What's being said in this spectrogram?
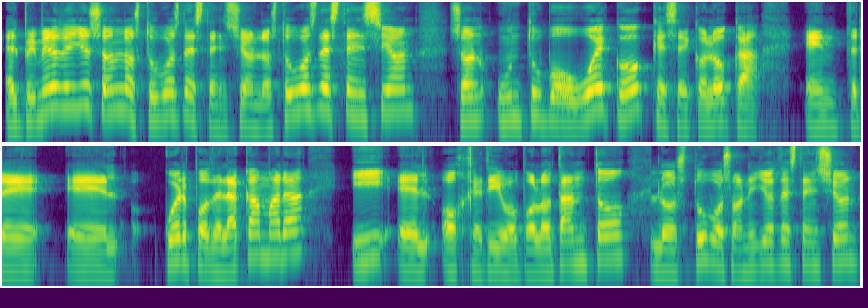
El primero de ellos son los tubos de extensión. Los tubos de extensión son un tubo hueco que se coloca entre el cuerpo de la cámara y el objetivo. Por lo tanto, los tubos o anillos de extensión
